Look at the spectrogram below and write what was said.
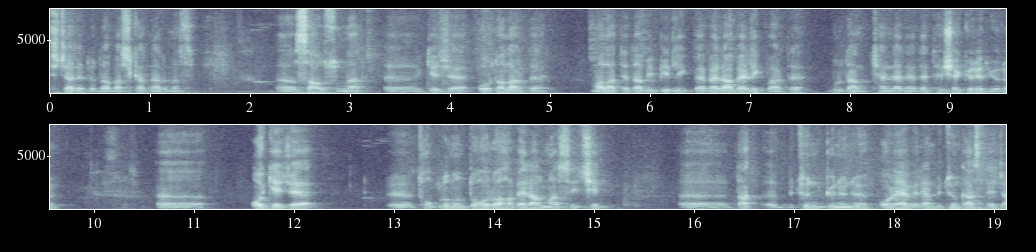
ticaret oda başkanlarımız e, sağ olsunlar gece oradalardı. Malatya'da bir birlik ve beraberlik vardı. Buradan kendilerine de teşekkür ediyorum. O gece toplumun doğru haber alması için e, e, bütün gününü oraya veren bütün gazeteci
